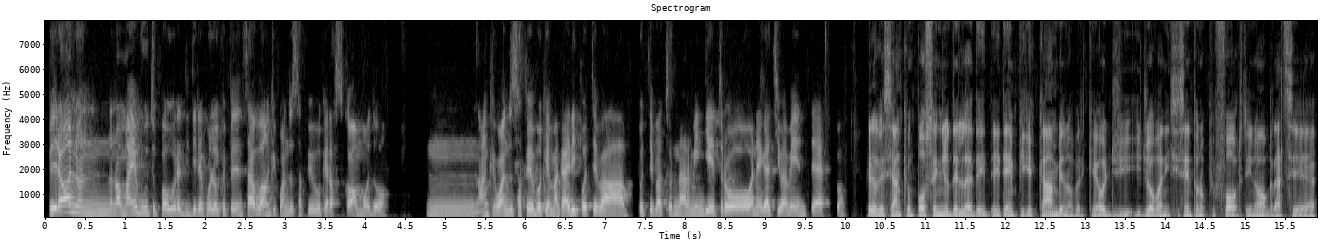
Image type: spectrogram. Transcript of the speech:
Però non, non ho mai avuto paura di dire quello che pensavo anche quando sapevo che era scomodo. Mm, anche quando sapevo che magari poteva, poteva, tornarmi indietro negativamente. Ecco. Credo che sia anche un po' segno del, dei, dei, tempi che cambiano perché oggi i giovani si sentono più forti, no? grazie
